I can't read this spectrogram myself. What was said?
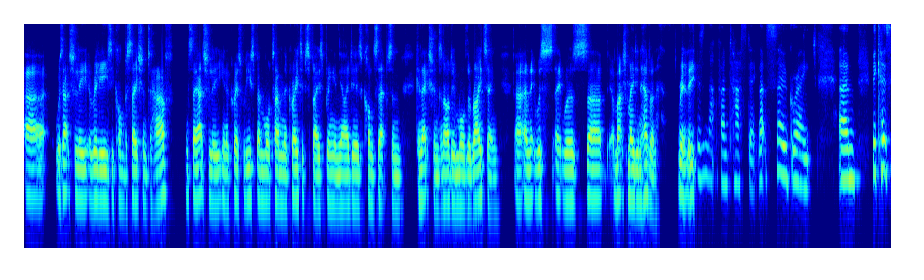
uh, was actually a really easy conversation to have and say, actually, you know, Chris, will you spend more time in the creative space, bringing the ideas, concepts, and connections, and I'll do more of the writing. Uh, and it was it was uh, a match made in heaven. really. Isn't that fantastic? That's so great. Um, because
